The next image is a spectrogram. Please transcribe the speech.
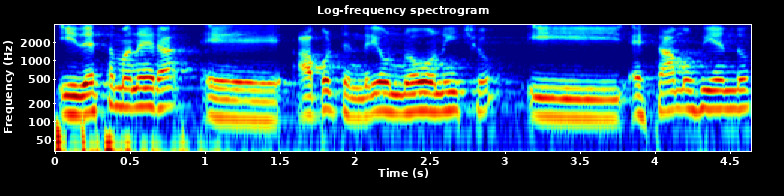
Y de esta manera eh, Apple tendría un nuevo nicho y estábamos viendo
